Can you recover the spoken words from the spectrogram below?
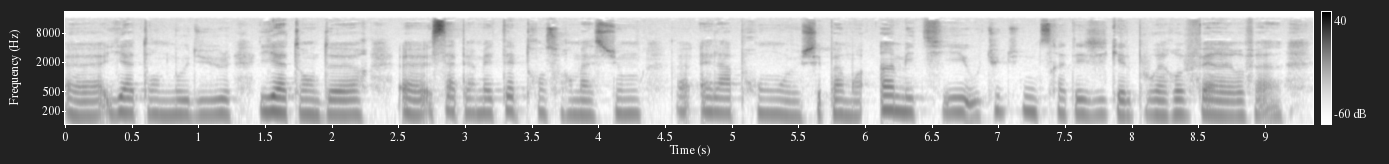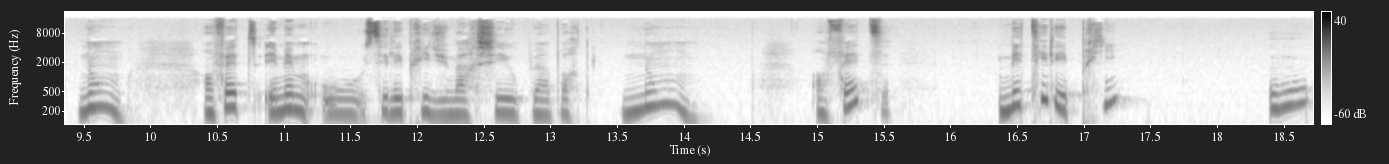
euh, il y a tant de modules, il y a tant d'heures, euh, ça permet telle transformation, elle apprend, je sais pas moi, un métier ou toute une stratégie qu'elle pourrait refaire et refaire. Non, en fait, et même où c'est les prix du marché ou peu importe. Non, en fait, mettez les prix où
